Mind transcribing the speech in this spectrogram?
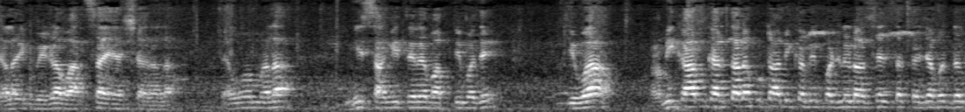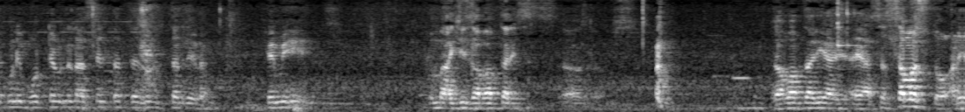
त्याला एक वेगळा वारसा आहे या शहराला. त्यामुळं मला मी सांगितलेल्या बाबतीमध्ये किंवा आम्ही काम करताना कुठं आम्ही कमी पडलेलो असेल तर त्याच्याबद्दल कोणी बोट ठेवलेलं असेल तर त्याचं उत्तर देणं. हे मी माझी जबाबदारी जबाबदारी आहे असं समजतो आणि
